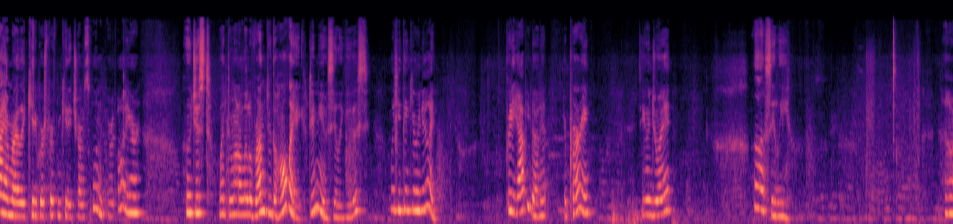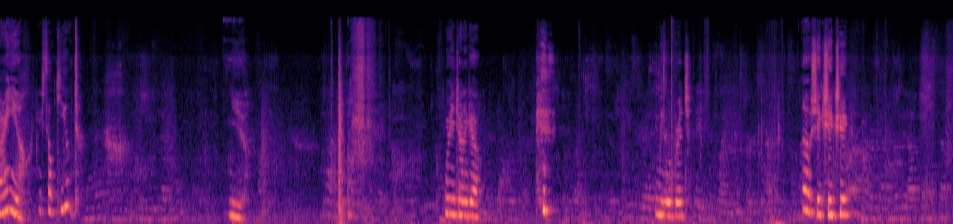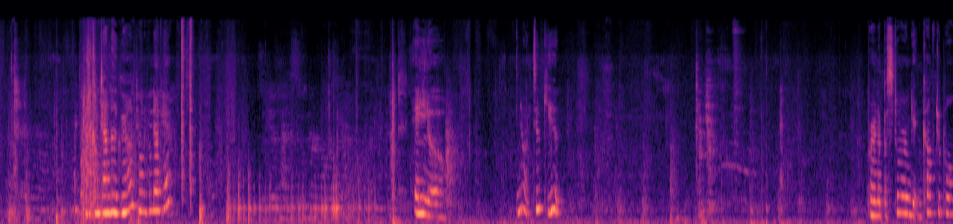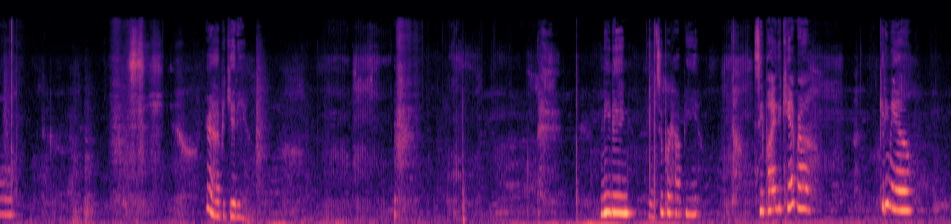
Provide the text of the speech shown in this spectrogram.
Hi, I'm Riley, Kitty Birchford from Kitty Charm School, and I'm here with Eder, who just went through on a little run through the hallway, didn't you, silly goose? What do you think you were doing? Pretty happy about it. You're purring. Do you enjoy it? Oh, silly. How are you? You're so cute. Yeah. Where are you trying to go? Me little bridge. Oh, shake, shake, shake. Do you want to come down to the ground? Do you want to come down here? Hello. You are too cute. Burn up a storm, getting comfortable. You're a happy kitty. Kneading and super happy. See by the camera. Kitty meow.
